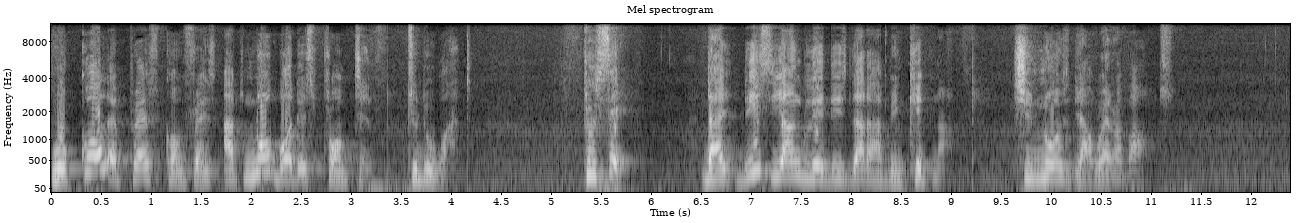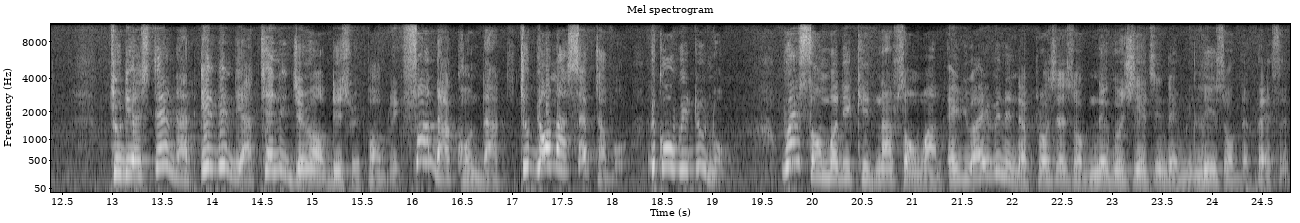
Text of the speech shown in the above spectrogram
will call a press conference at nobody's prompting to do what? To say that these young ladies that have been kidnapped, she knows their whereabouts. To the extent that even the Attorney General of this republic found that conduct to be unacceptable. Because we do know, when somebody kidnaps someone and you are even in the process of negotiating the release of the person,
